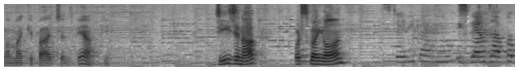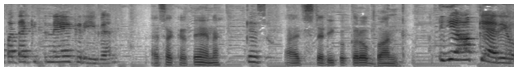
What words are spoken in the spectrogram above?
मम्मा के पास चलते हैं आपकी। जी जनाब व्हाट्स गोइंग ऑन स्टडी कर रही हूँ। एग्ज़ाम्स आपको पता है कितने करीब हैं। ऐसा करते हैं ना कैसे? आज स्टडी को करो बंद। ये आप कह रहे हो?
